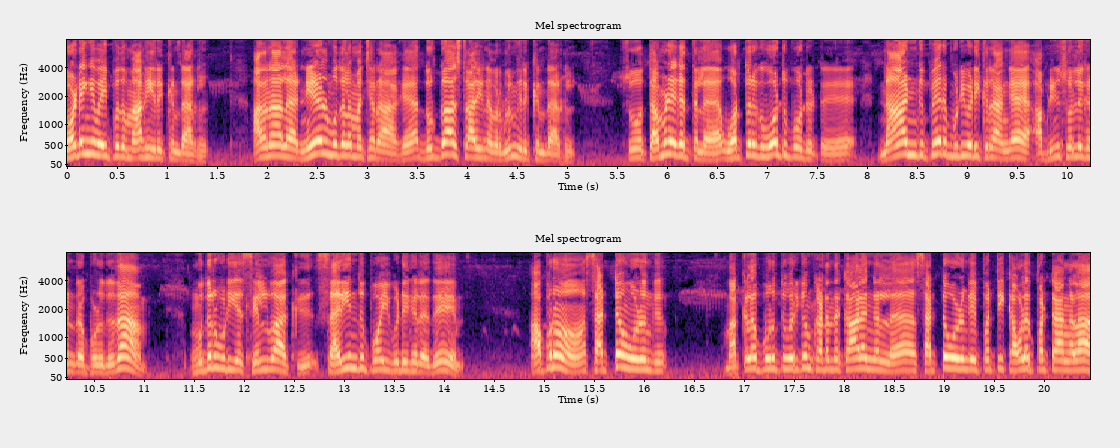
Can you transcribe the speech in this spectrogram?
தொடங்கி வைப்பதுமாக இருக்கின்றார்கள். அதனால் நிழல் முதலமைச்சராக துர்கா ஸ்டாலின் அவர்களும் இருக்கின்றார்கள். ஸோ தமிழகத்தில் ஒருத்தருக்கு ஓட்டு போட்டுட்டு நான்கு பேர் முடிவெடுக்கிறாங்க அப்படின்னு சொல்லுகின்ற பொழுது தான் முதல்வருடைய செல்வாக்கு சரிந்து போய் விடுகிறது. அப்புறம் சட்டம் ஒழுங்கு. மக்களை பொறுத்த வரைக்கும் கடந்த காலங்களில் சட்ட ஒழுங்கை பற்றி கவலைப்பட்டாங்களா?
